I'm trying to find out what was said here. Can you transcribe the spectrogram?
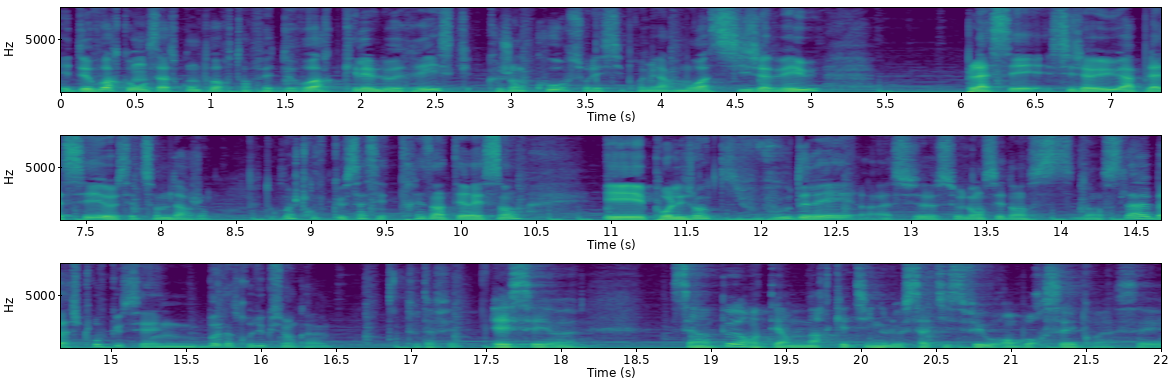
et de voir comment ça se comporte en fait, de voir quel est le risque que j'encours sur les 6 premiers mois si j'avais eu si eu à placer euh, cette somme d'argent. Donc moi je trouve que ça c'est très intéressant et pour les gens qui voudraient euh, se, lancer dans, dans cela, bah, je trouve que c'est une bonne introduction quand même. Tout à fait. Et c'est euh, c'est un peu en termes marketing le satisfait ou remboursé quoi. C'est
